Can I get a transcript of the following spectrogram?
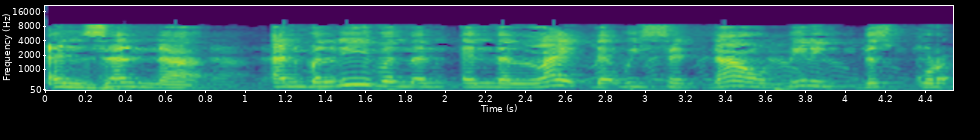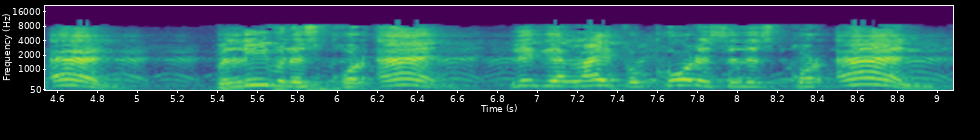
أَنزَلْنَا And believe in the, in the light that we sent down, meaning this Quran. Believe in this Quran. Live your life according to this Quran.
